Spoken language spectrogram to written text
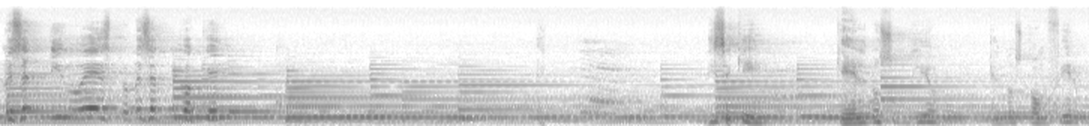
No he sentido esto, no he sentido aquello. Nos ungió, Él nos confirma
